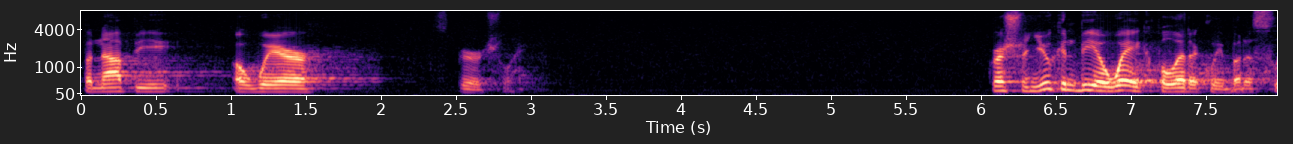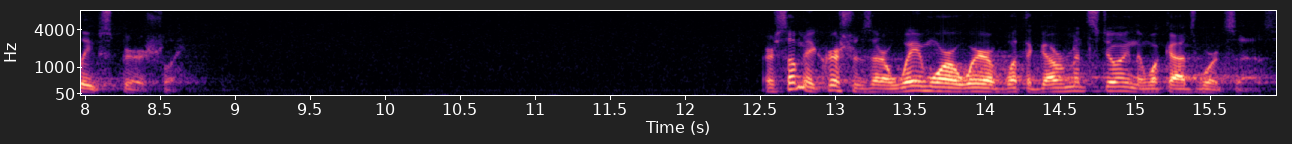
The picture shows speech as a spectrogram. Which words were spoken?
but not be aware spiritually. Christian, you can be awake politically, but asleep spiritually. There are so many Christians that are way more aware of what the government's doing than what God's Word says.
